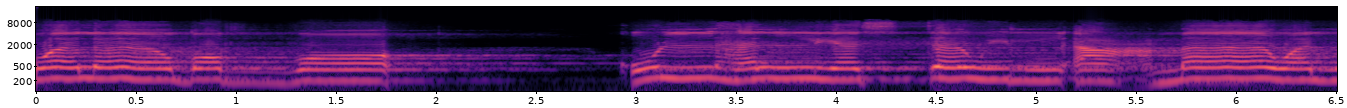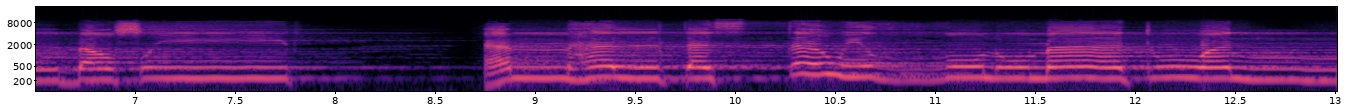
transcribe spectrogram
ولا ضرا. قل هل يستوي الأعمى والبصير؟ أم هل تستوي الظلمات والنور؟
